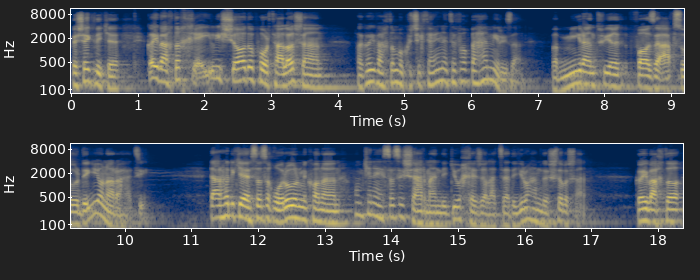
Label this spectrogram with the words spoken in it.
به شکلی که گاهی وقتا خیلی شاد و پرتلاشن و گاهی وقتا با کوچکترین اتفاق به هم میریزن و میرن توی فاز افسردگی و ناراحتی. در حالی که احساس غرور می‌کنن ممکنه احساس شرمندگی و خجالت زدگی رو هم داشته باشن. گاهی وقتا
